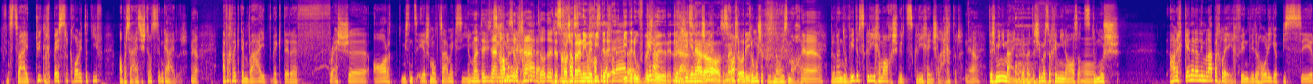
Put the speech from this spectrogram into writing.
Ich finde es zwei deutlich besser qualitativ, aber das eins ist trotzdem geiler. Ja. Einfach wegen dem Vibe, wegen dieser freshen Art. Wir sind das erste Mal zusammen. Gewesen. Ich meine, das ist Das kann nicht man so nicht erklären. kennt, oder? Das kannst du aber auch nicht mehr wieder, nicht erklären. wieder aufbeschwören. Genau, Das ist ja das genau nicht- das. das Mensch, kannst du nicht. Darum musst du etwas Neues machen. ja, ja. Weil wenn du wieder das Gleiche machst, wird das Gleiche in schlechter. ja. Das ist meine Meinung. eben. Das ist immer so ein bisschen mein Ansatz. Du musst. Habe ich generell im Leben ein bisschen. Ich finde Wiederholung etwas sehr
